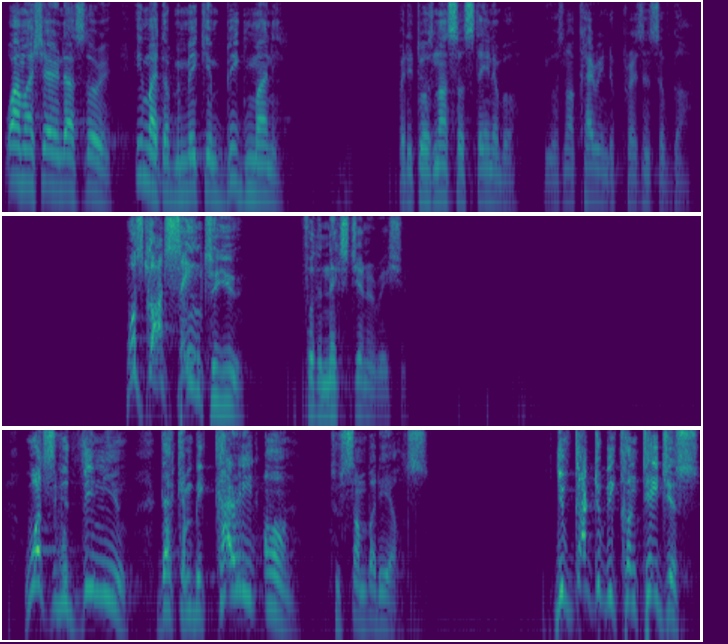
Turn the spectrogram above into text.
Why am I sharing that story? He might have been making big money, but it was not sustainable. He was not carrying the presence of God. What's God saying to you for the next generation? What's within you that can be carried on to somebody else? You've got to be contagious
